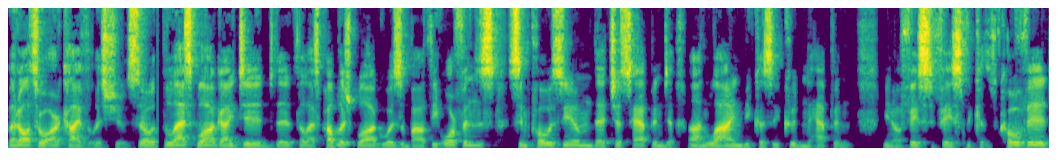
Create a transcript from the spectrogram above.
but also archival issues. So the last blog I did, the, the last published blog was about the orphans symposium that just happened online because it couldn't happen, you know, face to face because of COVID.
